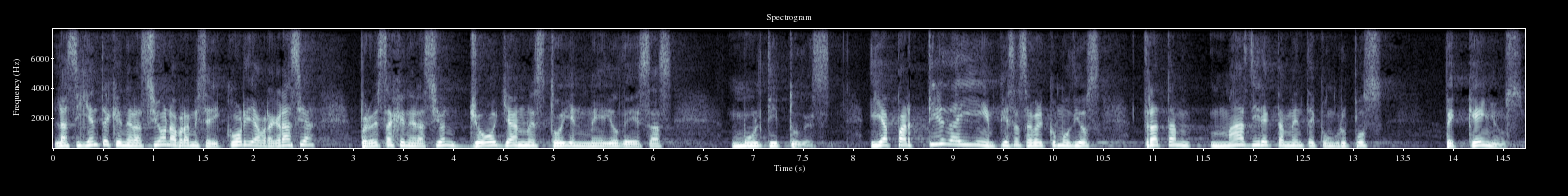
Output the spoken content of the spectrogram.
La siguiente generación habrá misericordia, habrá gracia, pero esta generación yo ya no estoy en medio de esas multitudes. Y a partir de ahí empiezas a ver cómo Dios trata más directamente con grupos pequeños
